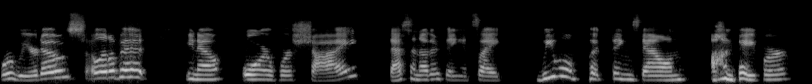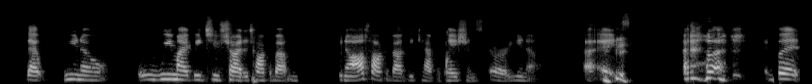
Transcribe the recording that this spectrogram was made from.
we're weirdos a little bit you know or we're shy. That's another thing. It's like we will put things down on paper that you know we might be too shy to talk about you know i'll talk about decapitations or you know uh, but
